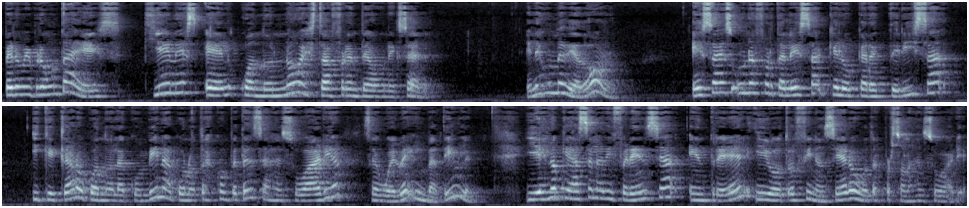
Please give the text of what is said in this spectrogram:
Pero mi pregunta es, ¿Quién es Él cuando no está frente a un Excel? Él es un mediador. Esa es una fortaleza que lo caracteriza y que, claro, cuando la combina con otras competencias en su área, se vuelve imbatible. Y es lo que hace la diferencia entre él y otros financieros o otras personas en su área.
